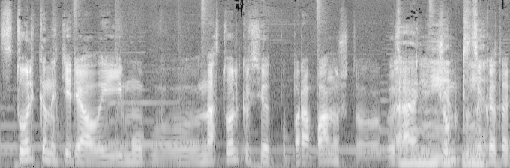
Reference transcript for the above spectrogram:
столько натерял, и ему настолько все это по барабану, что, господи, а, нет, чем ты за кота?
